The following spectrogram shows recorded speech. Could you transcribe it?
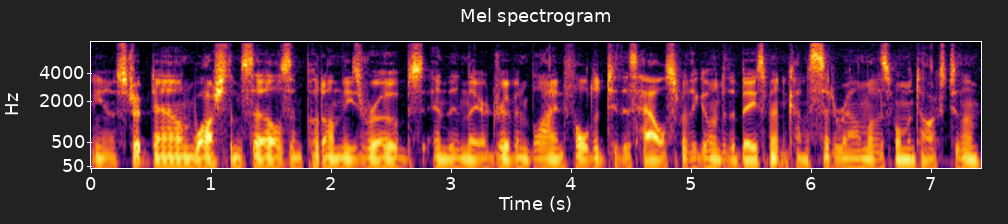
you know strip down, wash themselves, and put on these robes, and then they are driven blindfolded to this house where they go into the basement and kind of sit around while this woman talks to them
